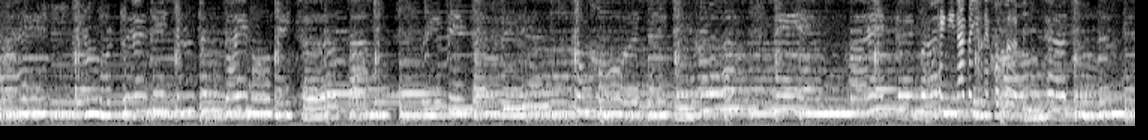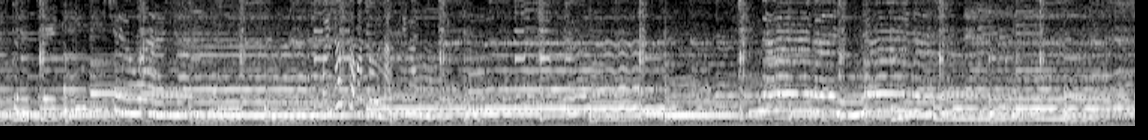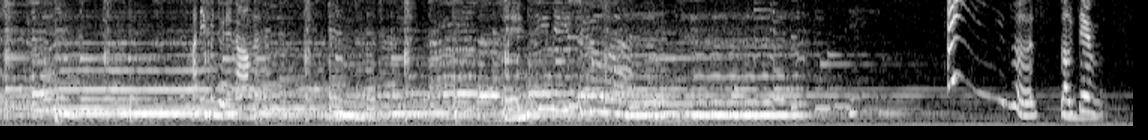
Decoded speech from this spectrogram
เป็นบทเพลงที่ฉันตั้งใจมอบให้เธอฟัง เรียบเรียงจากเสียงของหัวใจที่รักได้ยินไหมเพลงรัก เพลงนี้น่าจะอยู่ในคอนเสิร์ตของเธอเท่านั้นและเพลงนี้มีชื่อว่าเธอ ไม่ชอบตัวการ์ตูนอะที่มัน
